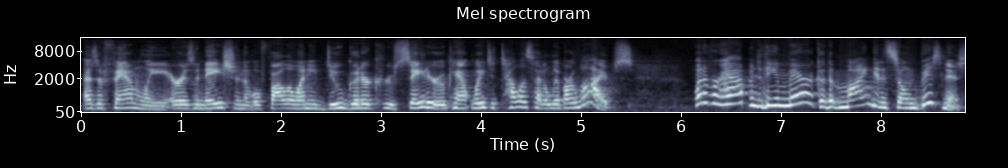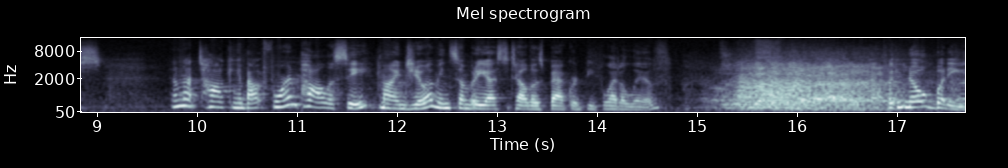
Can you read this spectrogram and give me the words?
as a family or as a nation that will follow any do gooder crusader who can't wait to tell us how to live our lives. Whatever happened to the America that minded its own business? I'm not talking about foreign policy, mind you. I mean, somebody has to tell those backward people how to live. but nobody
